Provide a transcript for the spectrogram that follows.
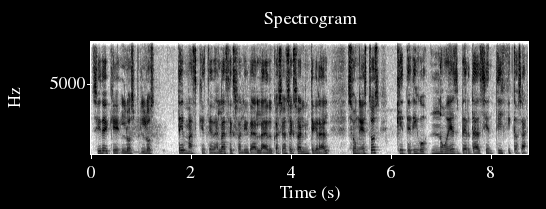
sí, de que los, los temas que te da la sexualidad, la educación sexual integral, son estos que te digo, no es verdad científica. O sea,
